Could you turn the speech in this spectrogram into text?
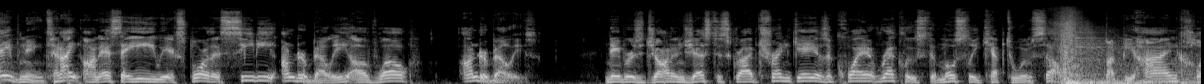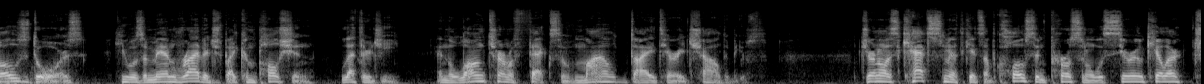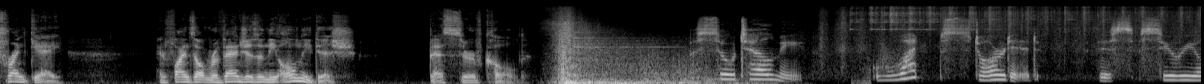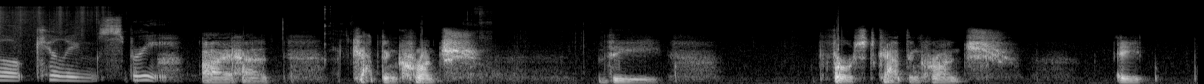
Good evening. Tonight on SAE, we explore the seedy underbelly of, well, underbellies. Neighbors John and Jess describe Trent Gay as a quiet recluse that mostly kept to himself. But behind closed doors, he was a man ravaged by compulsion, lethargy, and the long term effects of mild dietary child abuse. Journalist Kat Smith gets up close and personal with serial killer Trent Gay and finds out revenge isn't the only dish best served cold. So tell me, what started this serial killing spree? I had Captain Crunch, the first Captain Crunch, ate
